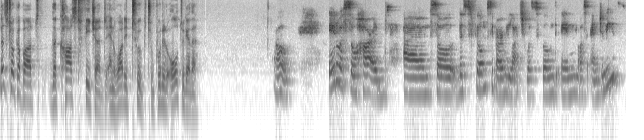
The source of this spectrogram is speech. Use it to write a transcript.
Let's talk about the cast featured and what it took to put it all together. Oh, it was so hard. Um, so this film, Sebari Milach, was filmed in Los Angeles.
